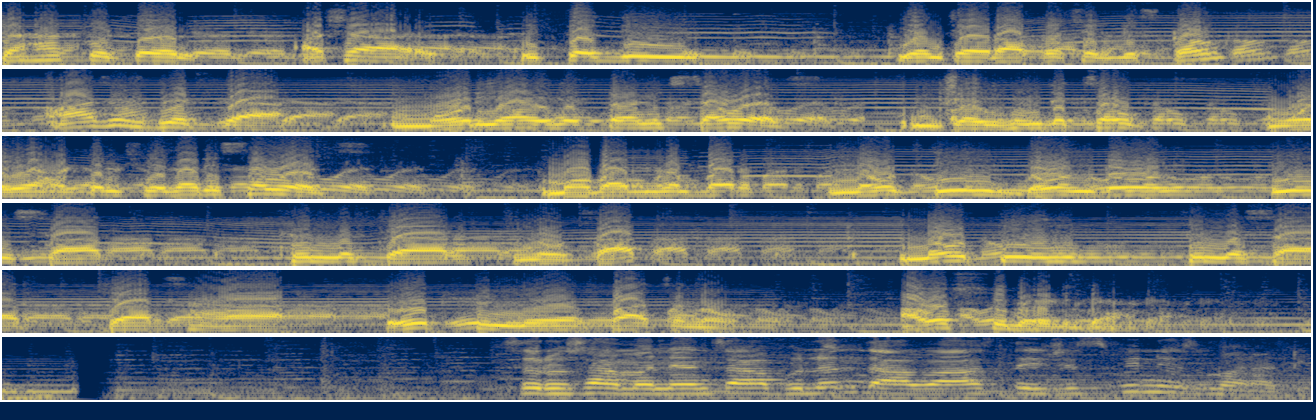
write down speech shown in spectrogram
चहा केटल अशा इत्यादी यांच्यावर आकर्षक डिस्काउंट आजच भेट द्या. मोर्या इलेक्ट्रॉनिक सवय जय हिंद चौक. मोर्या हॉटेल शेजारी सवय मोबाईल नंबर नऊ तीन दोन दोन तीन सात शून्य चार नऊ सात. नऊ तीन शून्य सात चार सहा एक शून्य पाच नऊ. अवश्य भेट द्या. सर्वसामान्यांचा बुलंद आवाज तेजस्वी न्यूज मराठी.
